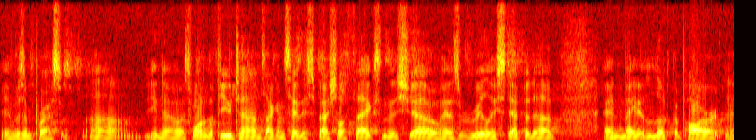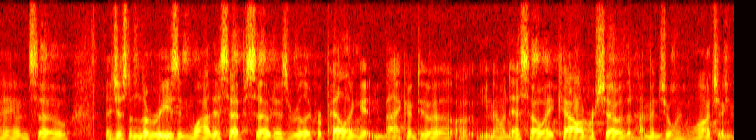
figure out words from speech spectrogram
it was impressive. Um, you know, it's one of the few times I can say the special effects in the show has really stepped it up and made it look the part. And so it's just another reason why this episode is really propelling it back into a, a you know an SOA caliber show that I'm enjoying watching.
